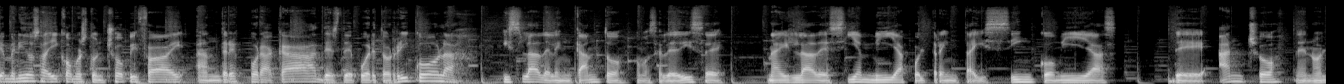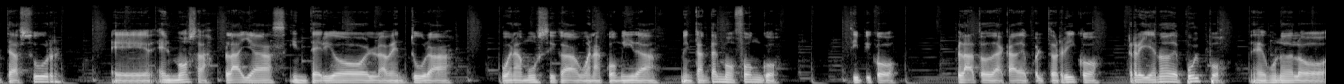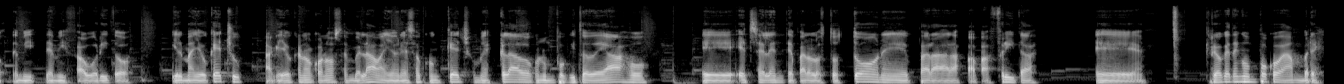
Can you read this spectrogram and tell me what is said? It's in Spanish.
Bienvenidos a e-commerce con Shopify. Andrés por acá desde Puerto Rico, la isla del encanto, como se le dice. Una isla de 100 millas por 35 millas de ancho, de norte a sur. Eh, hermosas playas, interior, aventura, buena música, buena comida. Me encanta el mofongo, típico plato de acá de Puerto Rico, relleno de pulpo. Es uno de, los, de mis favoritos. Y el mayo ketchup, aquellos que no conocen, ¿verdad? Mayonesa con ketchup mezclado con un poquito de ajo. Eh, excelente para los tostones, para las papas fritas. Eh, creo que tengo un poco de hambre.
